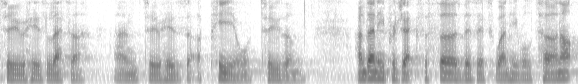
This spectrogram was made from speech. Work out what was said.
to his letter and to his appeal to them. And then he projects a third visit when he will turn up.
